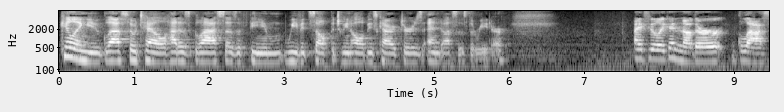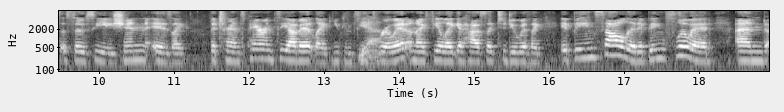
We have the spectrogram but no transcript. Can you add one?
killing you glass hotel how does glass as a theme weave itself between all these characters and us as the reader? I feel like another glass association is like the transparency of it, like you can see Yeah. through it, and I feel like it has like to do with like it being solid, it being fluid, and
